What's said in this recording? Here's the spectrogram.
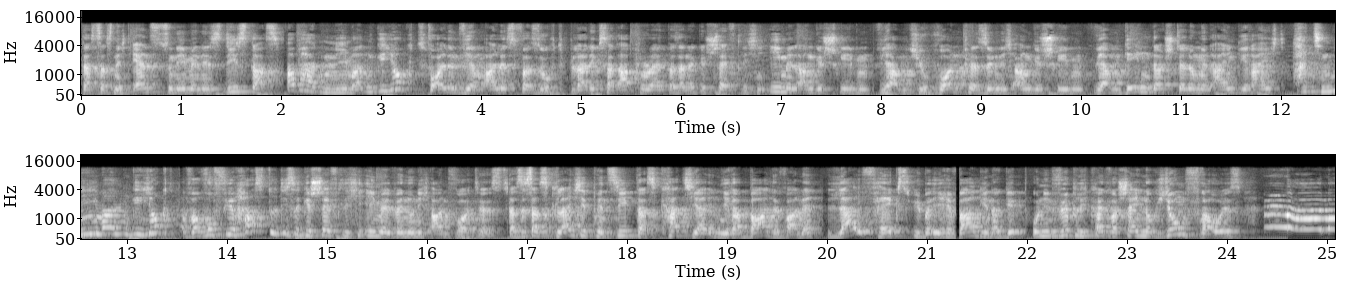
dass das nicht ernst zu nehmen ist, dies, das. Aber hat niemanden gejuckt. Vor allem, wir haben alles versucht. Bladix hat ApoRed bei seiner geschäftlichen E-Mail angeschrieben, wir haben Tube One persönlich angeschrieben, wir haben Gegendarstellungen eingereicht. Hat niemanden gejuckt. Aber wofür hast du diese geschäftliche E-Mail, wenn du nicht antwortest? Das ist das gleiche Prinzip, dass Katja in ihrer Badewanne Lifehacks über ihre Vagina gibt und in Wirklichkeit wahrscheinlich noch Jungfrau ist. Mama,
